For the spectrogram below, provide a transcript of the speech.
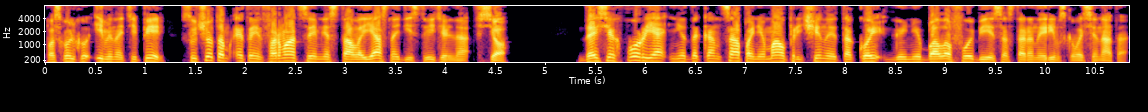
поскольку именно теперь, с учетом этой информации, мне стало ясно действительно все. До сих пор я не до конца понимал причины такой ганнибалофобии со стороны римского сената.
